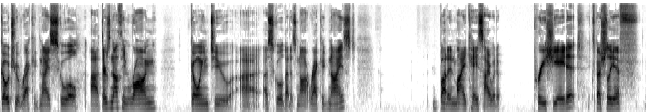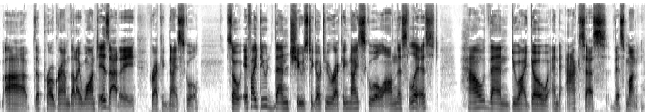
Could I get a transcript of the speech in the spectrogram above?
go to recognized school. Uh, there's nothing wrong going to uh, a school that is not recognized, but in my case, I would appreciate it, especially if uh, the program that I want is at a recognized school. So if I do then choose to go to recognized school on this list, how then do I go and access this money?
